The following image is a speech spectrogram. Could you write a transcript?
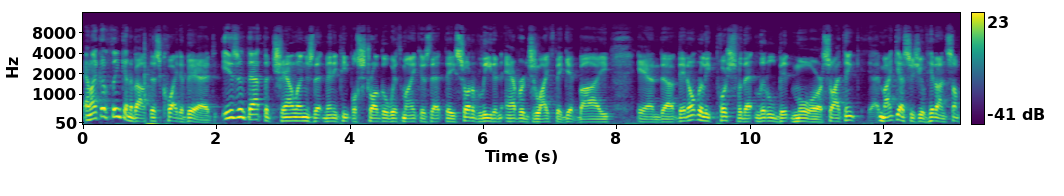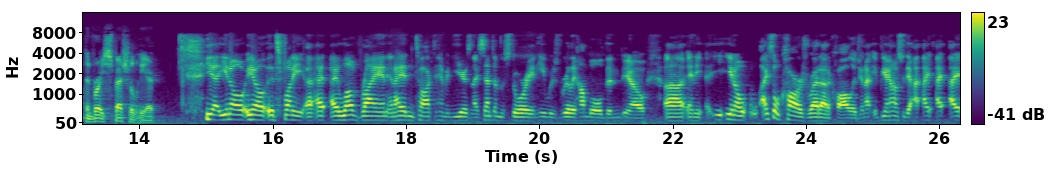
And I got thinking about this quite a bit. Isn't that the challenge that many people struggle with, Mike, is that they sort of lead an average life, they get by, and uh, they don't really push for that little bit more. So I think my guess is you've hit on something very special here. Yeah, you know, you know, it's funny. I, I love Ryan, and I hadn't talked to him in years, and I sent him the story, and he was really humbled, and you know, uh, and he, you know, I sold cars right out of college, and I, be honest with you, I, I,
